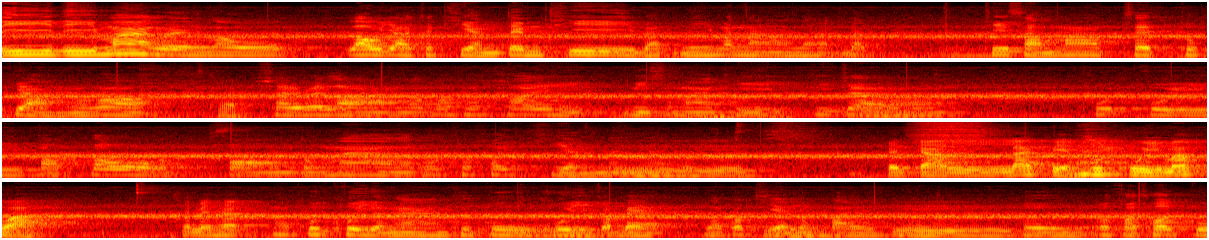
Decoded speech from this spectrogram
ดีดีมากเลยเราเราอยากจะเขียนเต็มที่แบบนี้มานานแล้วแบบที่สามารถเซตทุกอย่างแล้วก็ครับใช้เวลาแล้วก็ค่อยๆมีสมาธิที่จะพูดคุยตอบโต้กับฟอร์มตรงหน้าแล้วก็ค่อยๆเขียนอะไรอืเงี้ยมเป็นการแลกเปลี่ยนพูดคุยมากกว่า ใช่ไหมฮะไม่พูดคุยกับงาน คือกูคุยกับแบบแล้วก็เขียนลงไป อืม เออเออขอโทษกู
